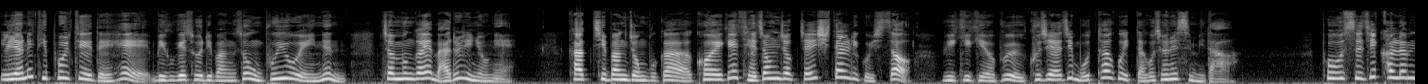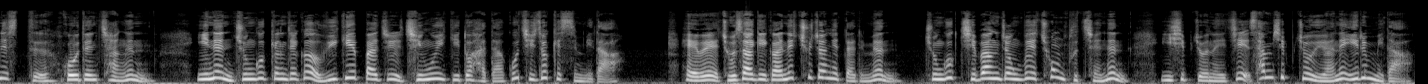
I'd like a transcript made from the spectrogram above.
1년의 디폴트에 대해 미국의 소리방송 VOA는 전문가의 말을 인용해 각 지방 정부가 거액의 재정 적자에 시달리고 있어 위기 기업을 구제하지 못하고 있다고 전했습니다. 포브스지 칼럼니스트 고든 창은 이는 중국 경제가 위기에 빠질 징후이기도 하다고 지적했습니다. 해외 조사기관의 추정에 따르면 중국 지방정부의 총 부채는 20조 내지 30조 위안에 이릅니다.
